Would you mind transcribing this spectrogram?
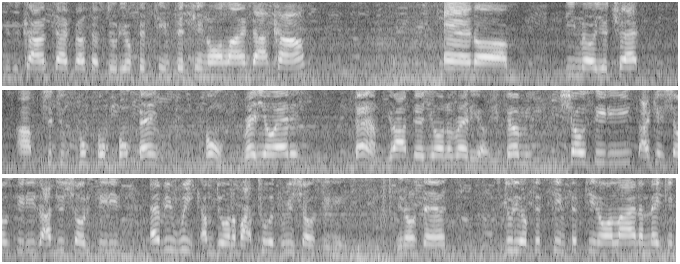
you can contact us at studio1515online.com and um, email your track. Uh, boom, boom, boom, bang, boom, radio edit, bam, you're out there, you're on the radio. You feel me? Show CDs, I get show CDs. I do show the CDs every week. I'm doing about two or three show CDs. You know what I'm saying? Studio 1515 online to make it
